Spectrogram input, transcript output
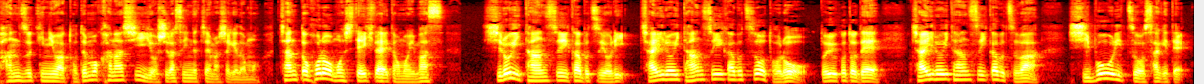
パン好きにはとても悲しいお知らせになっちゃいましたけども、ちゃんとフォローもしていきたいと思います。白い炭水化物より茶色い炭水化物を取ろうということで、茶色い炭水化物は死亡率を下げて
